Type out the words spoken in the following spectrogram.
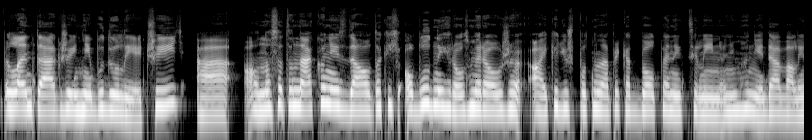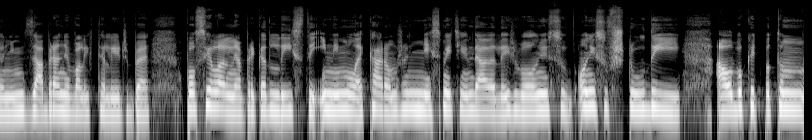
len tak, že ich nebudú liečiť a ono sa to nakoniec dalo takých obludných rozmerov, že aj keď už potom napríklad bol penicilín, oni ho nedávali, oni im zabraňovali v tej liečbe, posielali napríklad listy iným lekárom, že nesmiete im dávať liečbu, oni sú, oni sú v štúdii, alebo keď potom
